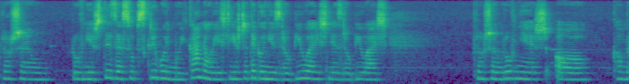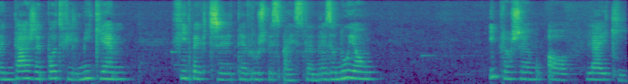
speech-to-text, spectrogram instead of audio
Proszę również Ty zasubskrybuj mój kanał, jeśli jeszcze tego nie zrobiłeś, nie zrobiłaś. Proszę również o komentarze pod filmikiem, feedback, czy te wróżby z Państwem rezonują. I proszę o lajki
